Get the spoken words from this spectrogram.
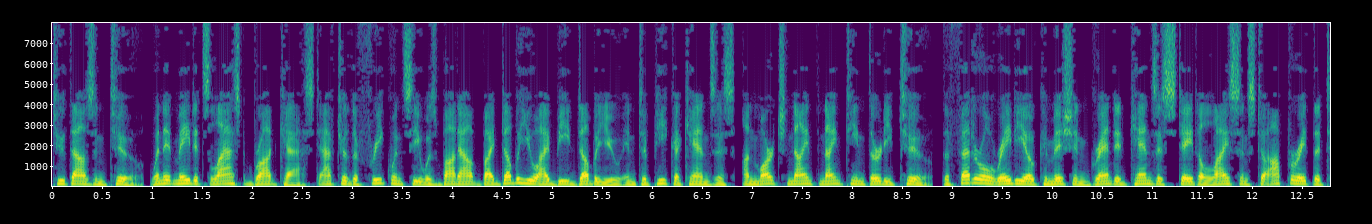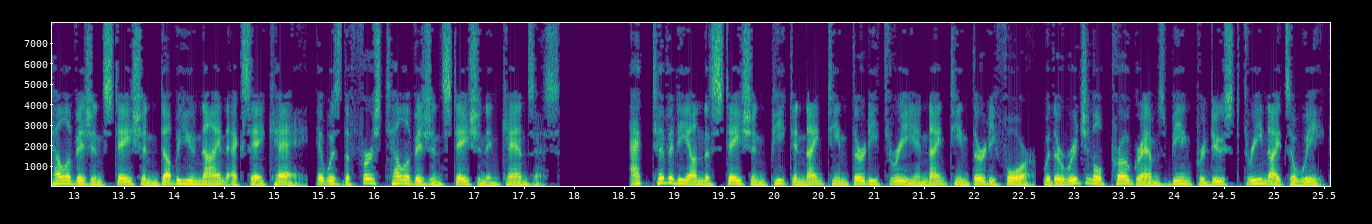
2002, when it made its last broadcast after the frequency was bought out by WIBW in Topeka, Kansas. On March 9, 1932, the Federal Radio Commission granted Kansas State a license to operate the television station W9XAK. It was the first television station in Kansas. Activity on the station peaked in 1933 and 1934, with original programs being produced three nights a week.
